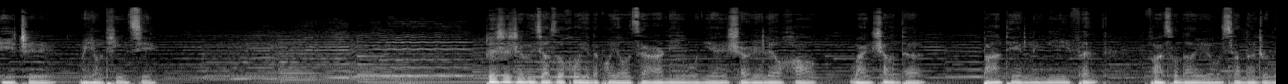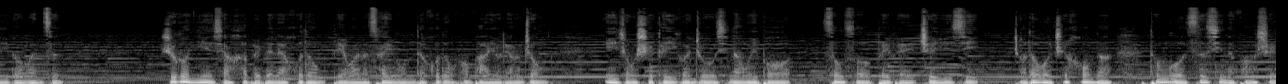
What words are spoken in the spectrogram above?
一直没有停歇。这是这位叫做红颜的朋友在二零一五年十二月六号晚上的八点零一分发送到邮箱当中的一段文字。如果你也想和贝贝来互动，别忘了参与我们的互动方法有两种，一种是可以关注新浪微博搜索“贝贝治愈系”，找到我之后呢，通过私信的方式。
